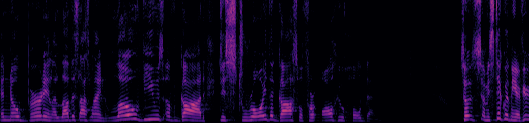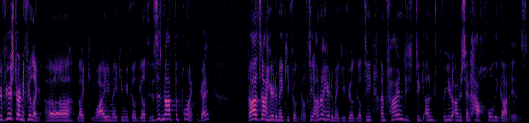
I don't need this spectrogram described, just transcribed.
and no burden. I love this last line. Low views of God destroy the gospel for all who hold them. So, I mean, stick with me here. If you're, if you're starting to feel like, uh, like, why are you making me feel guilty? This is not the point, okay? God's not here to make you feel guilty. I'm not here to make you feel guilty. I'm trying to, to, for you to understand how holy God is.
